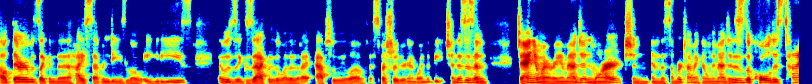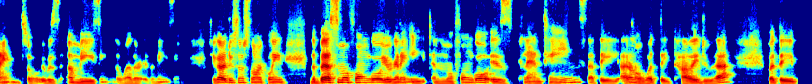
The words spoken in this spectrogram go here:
Out there, it was like in the high 70s, low 80s. It was exactly the weather that I absolutely love, especially if you're gonna go in the beach. And this is in January. Imagine March and in the summertime. I can only imagine. This is the coldest time. So it was amazing. The weather is amazing. So you got to do some snorkeling. The best mofongo you're gonna eat, and mofongo is plantains that they I don't know what they how they do that, but they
